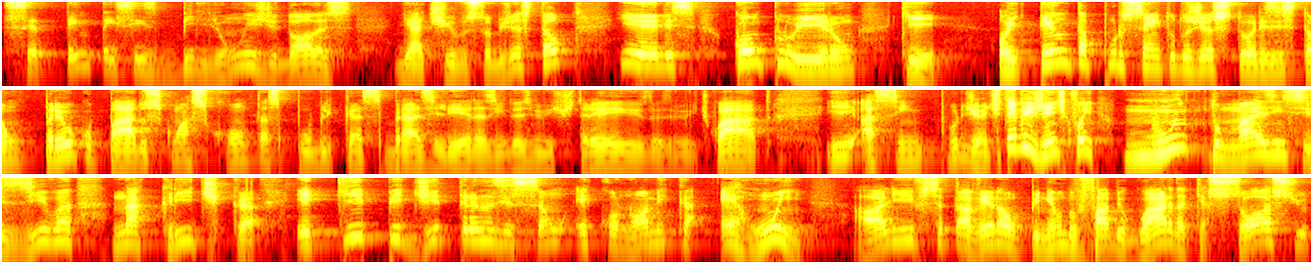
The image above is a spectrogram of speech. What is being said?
76 bilhões de dólares de ativos sob gestão, e eles concluíram que 80% dos gestores estão preocupados com as contas públicas brasileiras em 2023, 2024 e assim por diante. Teve gente que foi muito mais incisiva na crítica. Equipe de transição econômica é ruim. Olha, você está vendo a opinião do Fábio Guarda, que é sócio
